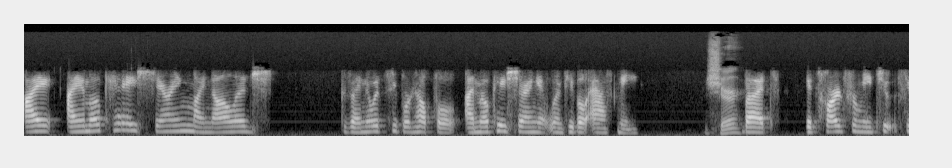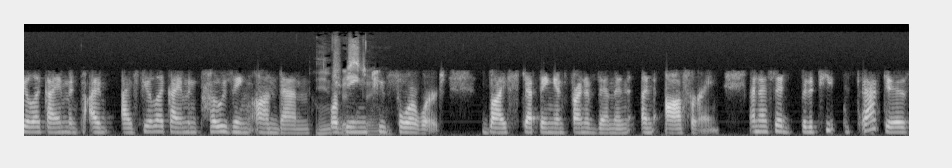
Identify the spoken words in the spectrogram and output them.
I, I am okay sharing my knowledge because I know it's super helpful. I'm okay sharing it when people ask me sure but it's hard for me to feel like I'm imp- I, I feel like I'm imposing on them or being too forward by stepping in front of them and, and offering. And I said, but the, pe- the fact is,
